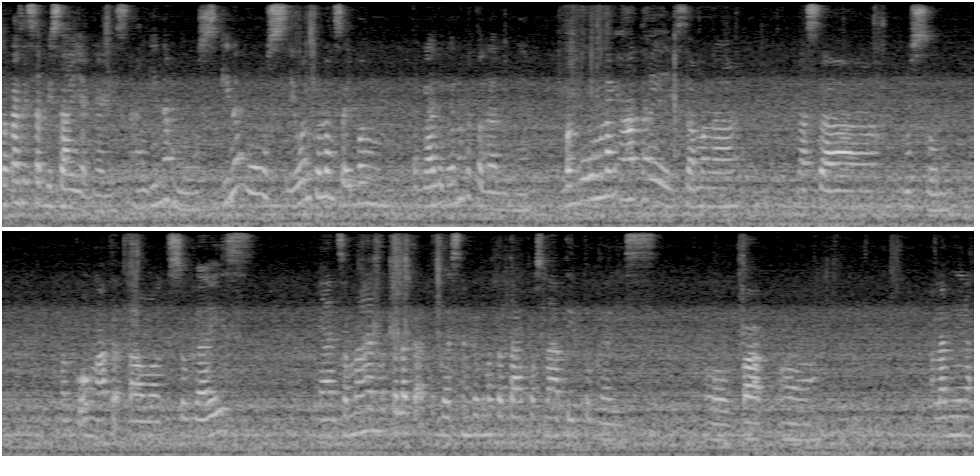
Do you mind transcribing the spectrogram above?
Ito kasi sa Bisaya, guys. Ang ginamos, ginamos. Iwan ko lang sa ibang Tagalog. Ano ba Tagalog niya? Bagoong lang ata eh, sa mga nasa Luzon. Bagoong ata tawag. So, guys, yan, samahan mo talaga ako, guys, hanggang matatapos natin to guys. O, pak, o. Alam niyo na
